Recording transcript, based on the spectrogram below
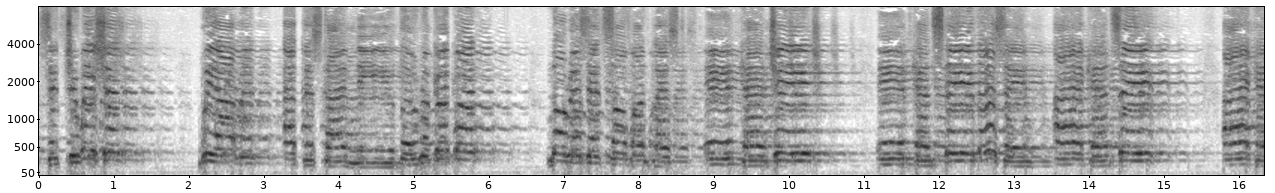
situation we are in at this time, neither a good one, nor is it someone blessed. It can change, it can stay the same. I can see, I can.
